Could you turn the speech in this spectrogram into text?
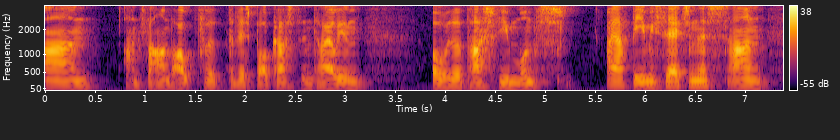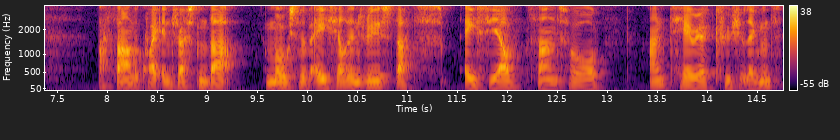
and and found out for, for this podcast entirely. And over the past few months, I have been researching this and I found it quite interesting that most of ACL injuries, that's ACL stands for anterior cruciate ligament.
